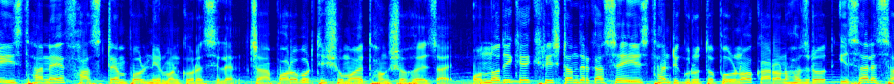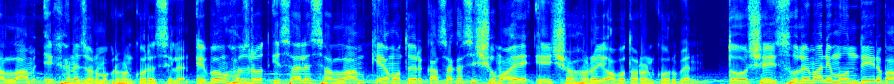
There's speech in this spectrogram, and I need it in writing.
এই স্থানে ফার্স্ট টেম্পল নির্মাণ করেছিলেন, যা পরবর্তী সময়ে ধ্বংস হয়ে যায়। অন্যদিকে খ্রিস্টানদের কাছে এই স্থানটি গুরুত্বপূর্ণ কারণ হজরত ইসা আলাহ সাল্লাম এখানে জন্মগ্রহণ করেছিলেন এবং হজরত ইসা আলাহ সাল্লাম কেয়ামতের কাছাকাছি সময়ে এই শহরেই অবতরণ করবেন। তো সেই সুলেমানি মন্দির বা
